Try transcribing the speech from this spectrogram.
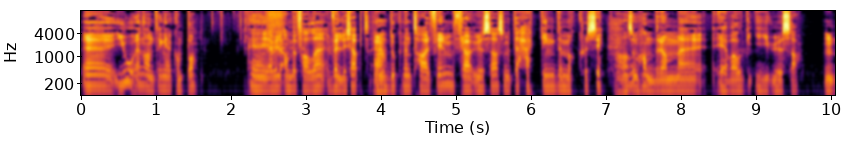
Eh, jo, en annen ting jeg kom på. Eh, Jeg vil anbefale veldig kjapt en Ja. dokumentarfilm fra USA som heter Hacking Democracy, oh. som handler om eh, e-valg i USA. Mm.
